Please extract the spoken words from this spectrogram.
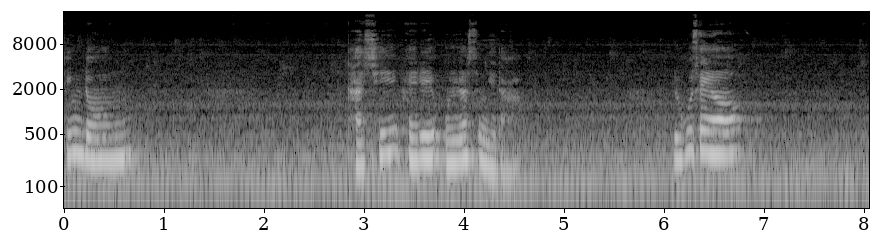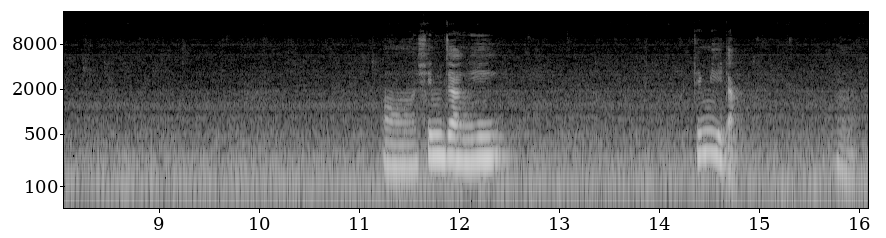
띵동 다시 벨이 울렸습니다 누구세요? 어, 심장이 뜁니다. 음.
